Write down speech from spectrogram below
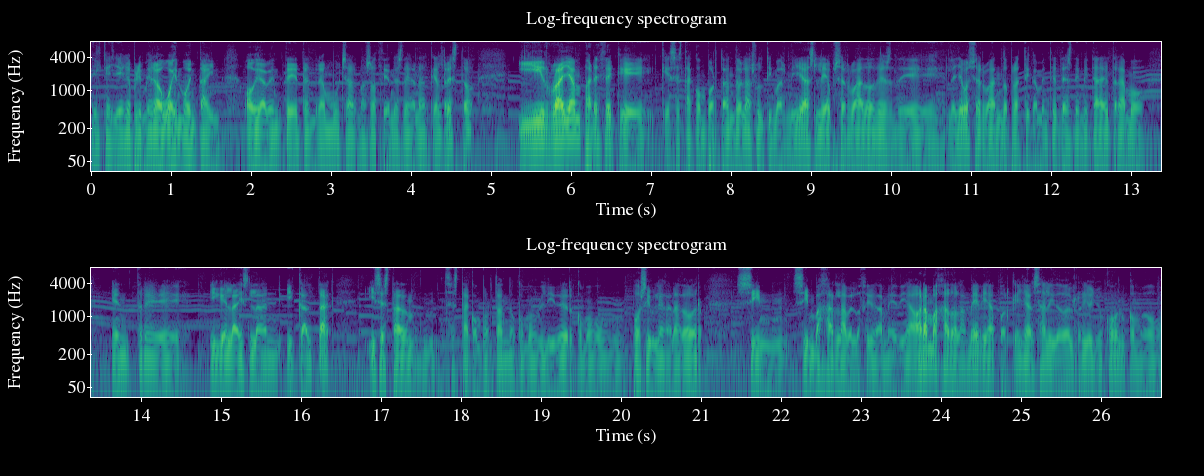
el que llegue primero a White Mountain obviamente tendrá muchas más opciones de ganar que el resto. Y Ryan parece que, se está comportando en las últimas millas. Le he observado desde. Le llevo observando prácticamente desde mitad de tramo entre Eagle Island y Caltac. Y se está, se está comportando como un líder, como un posible ganador sin, sin bajar la velocidad media. Ahora han bajado la media porque ya han salido del río Yukon, como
